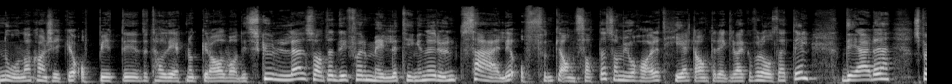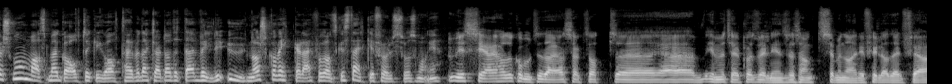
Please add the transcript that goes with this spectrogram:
Noen har kanskje ikke oppgitt i detaljert nok grad hva de skulle. Så at de formelle tingene rundt særlig offentlig ansatte, som jo har et helt annet regelverk å forholde seg til, det er det spørsmål om hva som er galt og ikke galt her. Men det er klart at dette er veldig unorsk og vekker deg for ganske sterke følelser hos mange. Hvis jeg hadde kommet til deg og sagt at uh, jeg er invitert på et veldig interessant seminar i Philadelphia,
